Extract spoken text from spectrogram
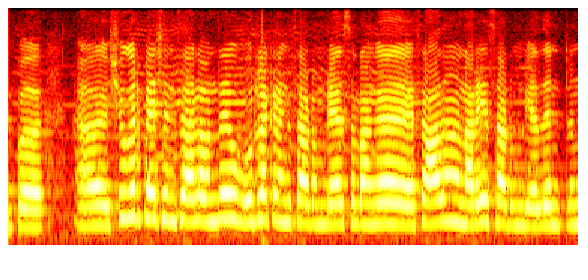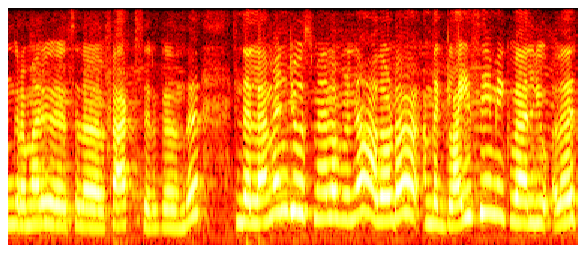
இப்போ சுகர் பேஷண்ட்ஸால் வந்து உருளைக்கிழங்கு சாப்பிட முடியாது சொல்கிறாங்க சாதம் நிறைய சாப்பிட முடியாதுன்ட்டுங்கிற மாதிரி சில ஃபேக்ட்ஸ் இருக்குது வந்து. இந்த லெமன் ஜூஸ் மேலே புரிஞ்சால் அதோட அந்த கிளைசீமிக் வேல்யூ அதாவது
